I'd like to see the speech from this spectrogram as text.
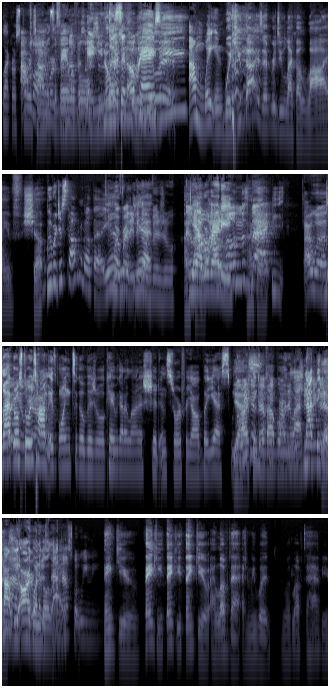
Black Girl I'll Story Time is work nothing, available. so And you know nice what's Listen, okay? crazy? I'm waiting. Would you guys ever do like a live show? we were just talking about that. Yeah, we're we were- ready to yeah. go visual. Okay. Yeah, we're ready. I was ready. holding this Okay. back. I was. Black Girl here Story. Time is going to go visual. Okay, we got a lot of shit in store for y'all, but yes, we Yeah. are We We thinking about going live. Not thinking you about. We are going to go live. That's what we need. Thank you, thank you, thank you, thank you. I love that, and we would we would love to have you.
